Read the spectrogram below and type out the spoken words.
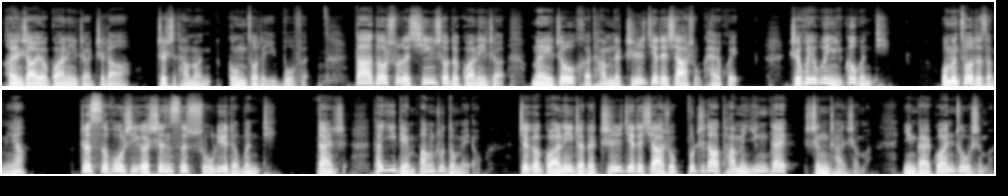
很少有管理者知道这是他们工作的一部分。大多数的新手的管理者每周和他们的直接的下属开会，只会问一个问题：“我们做的怎么样？”这似乎是一个深思熟虑的问题，但是他一点帮助都没有。这个管理者的直接的下属不知道他们应该生产什么，应该关注什么，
